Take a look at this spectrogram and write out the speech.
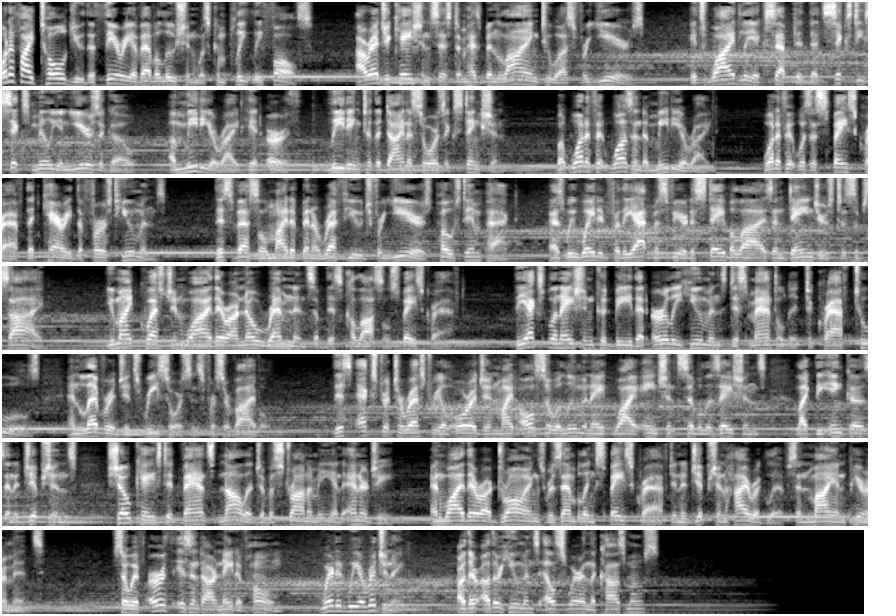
What if I told you the theory of evolution was completely false? Our education system has been lying to us for years. It's widely accepted that 66 million years ago, a meteorite hit Earth, leading to the dinosaurs' extinction. But what if it wasn't a meteorite? What if it was a spacecraft that carried the first humans? This vessel might have been a refuge for years post-impact, as we waited for the atmosphere to stabilize and dangers to subside. You might question why there are no remnants of this colossal spacecraft. The explanation could be that early humans dismantled it to craft tools and leverage its resources for survival. This extraterrestrial origin might also illuminate why ancient civilizations, like the Incas and Egyptians, showcased advanced knowledge of astronomy and energy, and why there are drawings resembling spacecraft in Egyptian hieroglyphs and Mayan pyramids. So if Earth isn't our native home, where did we originate? Are there other humans elsewhere in the cosmos?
